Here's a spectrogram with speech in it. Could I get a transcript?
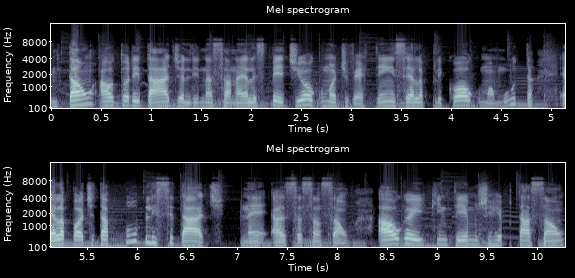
Então, a autoridade ali nacional, ela expediu alguma advertência, ela aplicou alguma multa, ela pode dar publicidade, né, a essa sanção. Algo aí que em termos de reputação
